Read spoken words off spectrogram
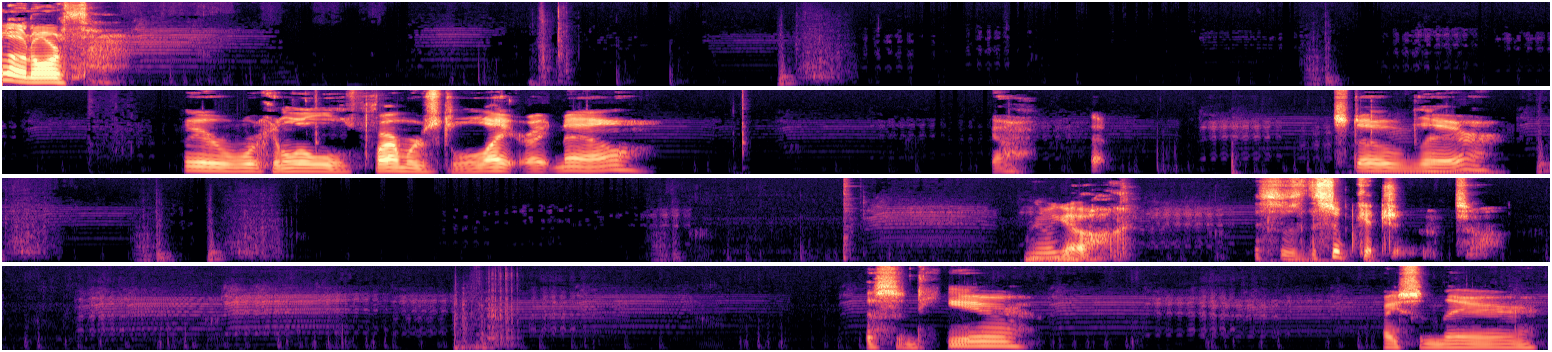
Hello, North. We're working a little farmer's delight right now. Yeah. Stove there. There we go. This is the soup kitchen. So this in here. Rice in there.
